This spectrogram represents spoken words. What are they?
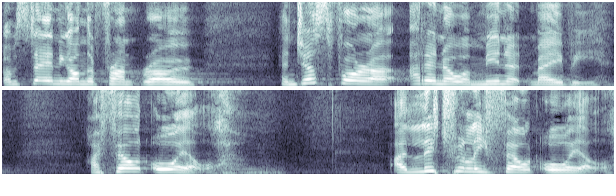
I'm standing on the front row, and just for a, I don't know, a minute maybe, I felt oil. I literally felt oil.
